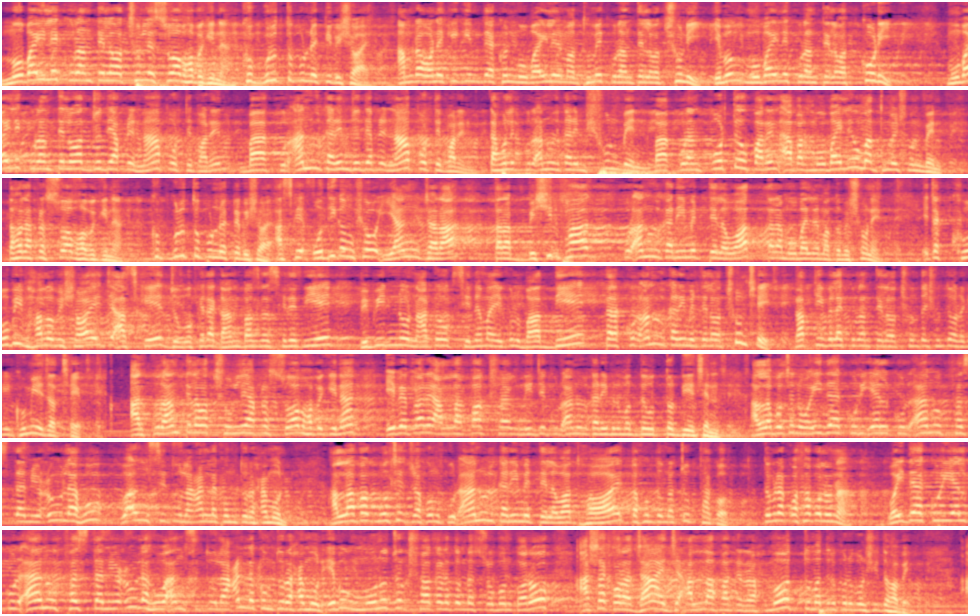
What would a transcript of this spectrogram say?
মোবাইলে কোরআন তেলাওয়াত শুনলে সোয়াব হবে কিনা? খুব গুরুত্বপূর্ণ একটি বিষয়। আমরা অনেকেই কিন্তু এখন মোবাইলের মাধ্যমে কোরআন তেলাওয়াত শুনি এবং মোবাইলে কোরআন তেলাওয়াত করি। মোবাইলে কোরআন তেলাওয়াত যদি আপনি না পড়তে পারেন বা কোরআনুল কারিম যদি আপনি না পড়তে পারেন, তাহলে কোরআনুল কারিম শুনবেন বা কোরআন পড়তেও পারেন, আবার মোবাইলেও মাধ্যমে শুনবেন, তাহলে আপনার সোয়াব হবে কিনা? খুব গুরুত্বপূর্ণ একটা বিষয়। আজকে অধিকাংশ ইয়াং যারা, তারা বেশিরভাগ কোরআনুল কারিমের তেলাওয়াত তারা মোবাইলের মাধ্যমে শোনে। এটা খুবই ভালো বিষয় যে আজকে যুবকেরা গান বাজনা ছেড়ে দিয়ে বিভিন্ন নাটক, সিনেমা এগুলো বাদ দিয়ে তারা কোরআনুল কারিমের তেলাওয়াত শুনছে। রাত্রিবেলায় কোরআন তেলাওয়াত শুনতে শুনতে অনেকে ঘুমিয়ে যাচ্ছে। আর কোরআন তেলাওয়াত শুনলে আপনার সব হবে কিনা, এ ব্যাপারে আল্লাহ পাক স্বয়ং নিজে কোরআনুল কারিমের মধ্যে উত্তর দিয়েছেন। আল্লাহ বলছেন, ওয়াইদা কুরিয়াল কুরআনু ফাস্তামিউ লাহু ওয়ানসিতু লাআল্লাকুম তুরহামুন। আল্লাহ পাক বলছে, যখন কুরআনুল কারিমের তেলাওয়াত হয়, তখন তোমরা চুপ থাকো। তোমরা কথা বলো না। ওয়াইদা কুরিয়াল কুরআনু ফাস্তামিউ লাহু আনসিতু লাআল্লাকুম তুরহামুন। এবং মনোযোগ সহকারে তোমরা শ্রবণ করো। আশা করা যায় যে আল্লাহ পাকের রহমত তোমাদের উপর বর্ষিত হবে।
